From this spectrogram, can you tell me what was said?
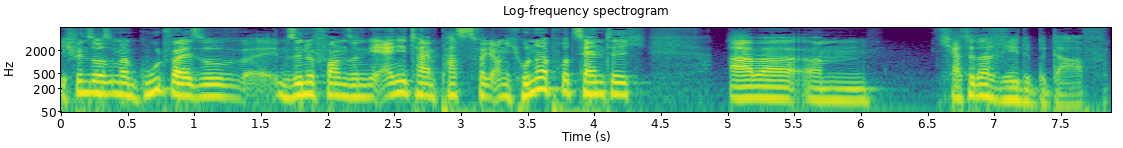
Ich finde sowas immer gut, weil so im Sinne von so eine Anytime passt es vielleicht auch nicht hundertprozentig, aber ähm, ich hatte da Redebedarf.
